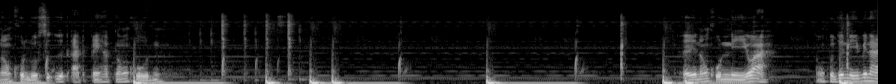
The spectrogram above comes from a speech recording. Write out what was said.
น้องขุนรู้สึกอึดอัดไหมครับน้องขุน เฮ้ยน้องขุนหนีว่ะ น้องขุนจะหนีไปไหน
